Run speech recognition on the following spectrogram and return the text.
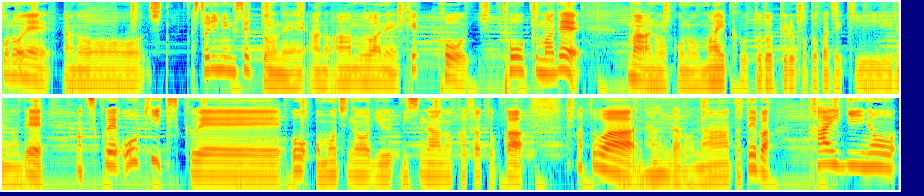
このね、あのー、ストリーミングセットのね、あのアームはね、結構遠くまで、まあ、あのこのマイクを届けることができるので、まあ、机大きい机をお持ちのリスナーの方とかあとはなんだろうな例えば会議の、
